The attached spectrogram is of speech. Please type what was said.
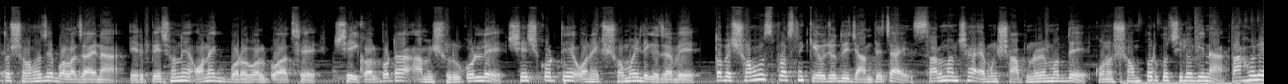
এত সহজে বলা যায় না। এর পেছনে অনেক বড় গল্প আছে। সেই গল্পটা আমি শুরু করলে শেষ করতে অনেক সময় লেগে যাবে। তবে সহজ প্রশ্নে কেউ যদি জানতে চায় সালমান শাহ এবং শাবনুরের মধ্যে কোনো সম্পর্ক ছিল কিনা, তাহলে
